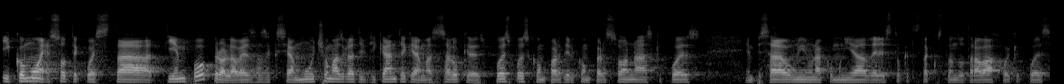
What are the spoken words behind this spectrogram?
Y cómo eso te cuesta tiempo, pero a la vez hace que sea mucho más gratificante, que además es algo que después puedes compartir con personas, que puedes empezar a unir una comunidad de esto que te está costando trabajo y que puedes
